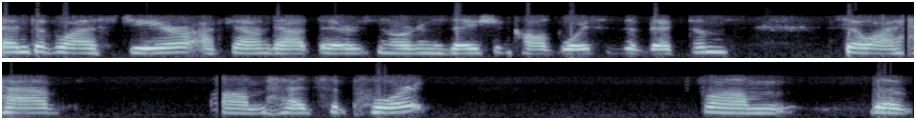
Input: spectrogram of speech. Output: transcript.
end of last year, I found out there's an organization called Voices of Victims. So I have um, had support from the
